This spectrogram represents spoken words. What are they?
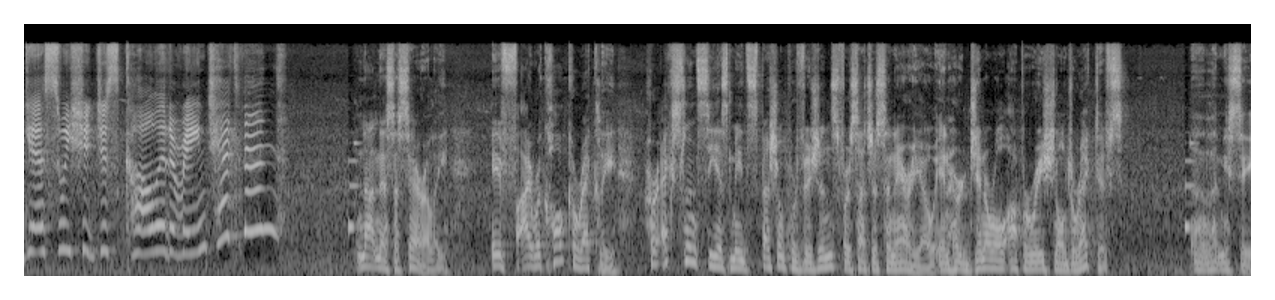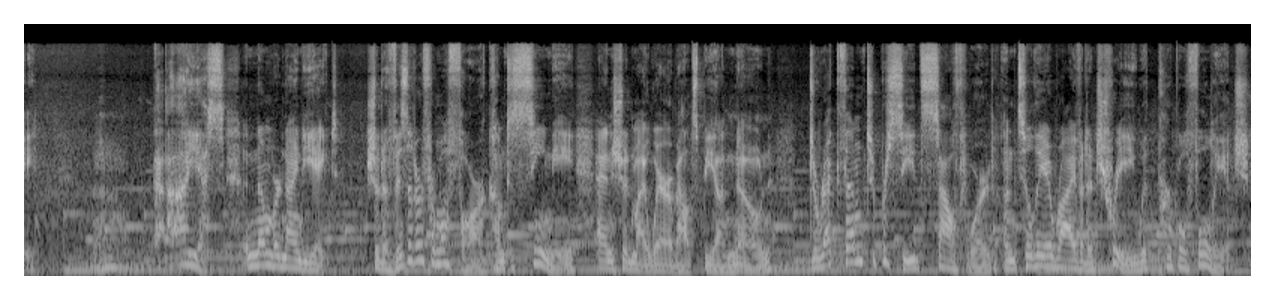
Guess we should just call it a rain check then? Not necessarily. If I recall correctly, Her Excellency has made special provisions for such a scenario in her general operational directives. Uh, let me see. Ah, yes, number 98. Should a visitor from afar come to see me, and should my whereabouts be unknown, direct them to proceed southward until they arrive at a tree with purple foliage.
